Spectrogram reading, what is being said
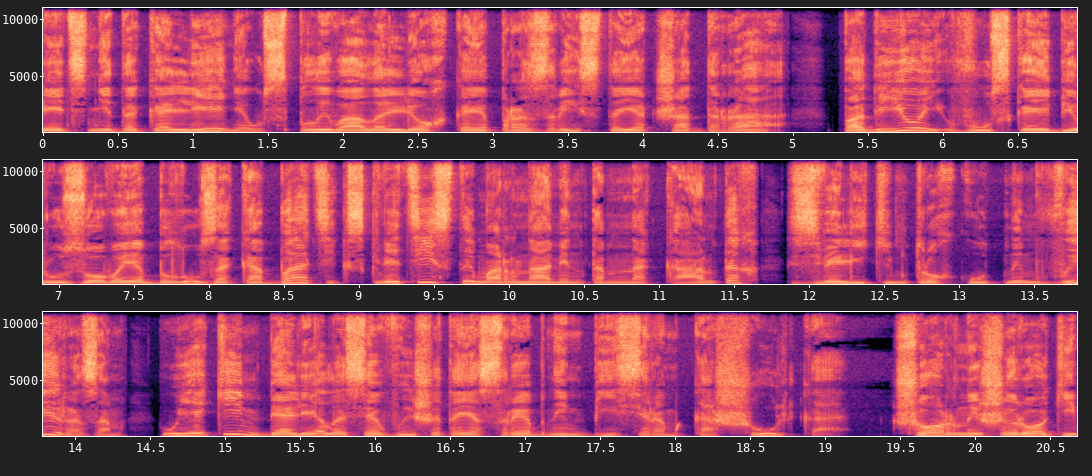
ледзь не да каленя ўсплывала лёгкая празрыстая чадра, Под ёй вузкая бірузовая блуза кабацік з квяцістым арнаментам на кантах з вялікім трохкутным выразам, у якім бялелася вышытая срэбным бісерам кашулька. Чорны шырокі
